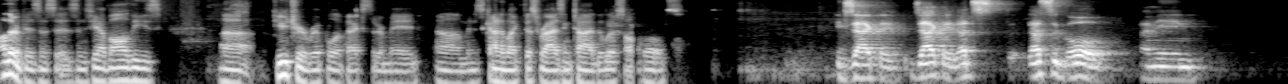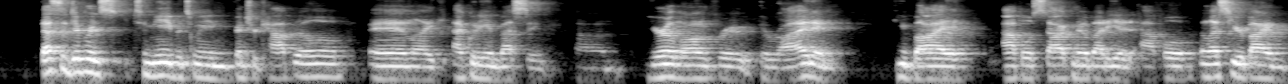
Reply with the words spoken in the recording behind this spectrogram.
other businesses and so you have all these uh, future ripple effects that are made. Um, and it's kind of like this rising tide that lifts all boats. Exactly exactly. That's that's the goal. I mean that's the difference to me between venture capital and like equity investing. Um, you're along for the ride and if you buy Apple stock, nobody at Apple, unless you're buying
